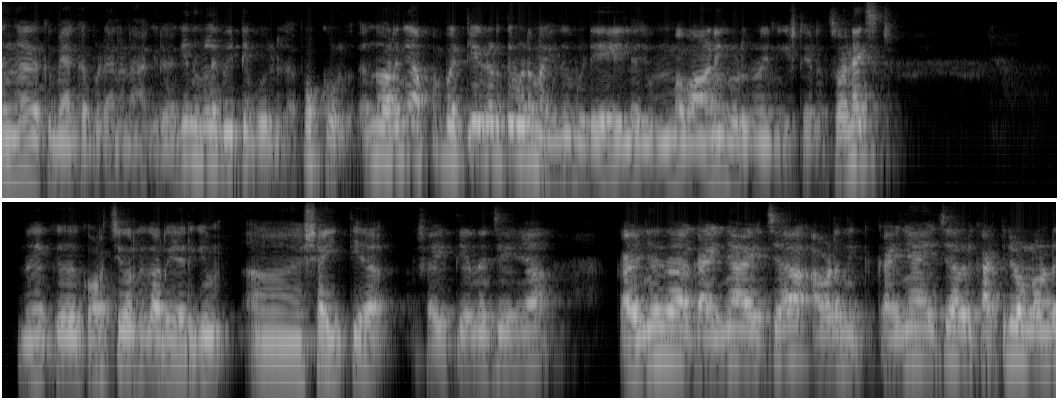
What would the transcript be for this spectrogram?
നിങ്ങൾക്ക് മേക്കപ്പ് ഇടാനാണ് ആഗ്രഹമെങ്കിൽ നിങ്ങളെ വീട്ടിൽ പോയി ഇടുക. പൊക്കോളൂ. എന്ന് പറഞ്ഞാൽ അപ്പം പെട്ടിയൊക്കെ എടുത്ത് വിടണം. ഇത് വിടേ ഇല്ല ചുമ്മാ വാണിംഗ് കൊടുക്കണം എനിക്ക് ഇഷ്ടമില്ല സോ നെക്സ്റ്റ് നിങ്ങൾക്ക് കുറച്ച് പേർക്ക് അറിയായിരിക്കും ശൈത്യ. ശൈത്യ എന്ന് വെച്ച് കഴിഞ്ഞാൽ കഴിഞ്ഞ കഴിഞ്ഞ ആഴ്ച അവിടെ കഴിഞ്ഞ ആഴ്ച അവർ കട്ടിലുള്ളതുകൊണ്ട്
